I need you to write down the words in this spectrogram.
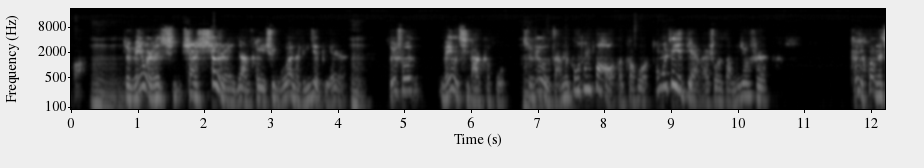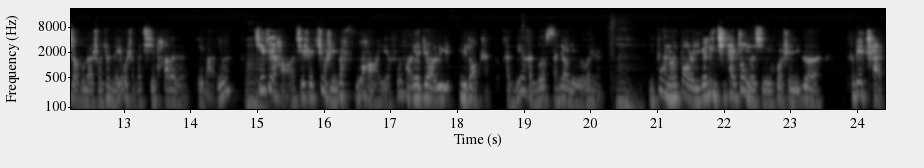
方。嗯。对，没有人像圣人一样可以去永远的理解别人。嗯。所以说，没有奇葩客户。只有咱们沟通不好的客户，通过这一点来说，咱们就是可以换个角度来说，就没有什么奇葩的人，对吧？因为接这行其实就是一个服务行业，服务行业就要遇遇到肯肯定很多三教九流的人。嗯，你不可能抱着一个戾气太重的心，或是一个特别谄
